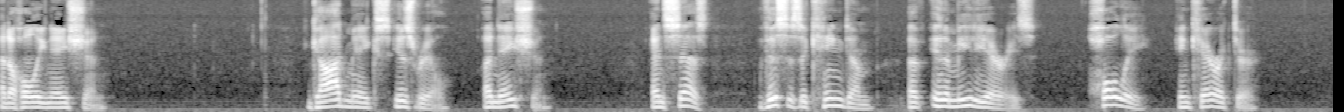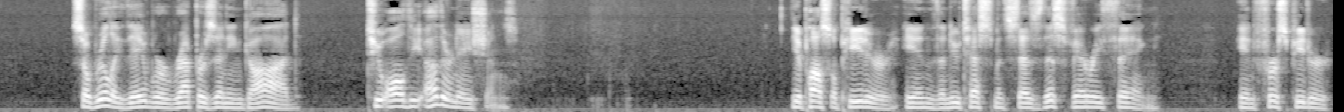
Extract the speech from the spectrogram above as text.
and a holy nation. God makes Israel a nation and says, This is a kingdom of intermediaries, holy in character. So, really, they were representing God to all the other nations. The Apostle Peter in the New Testament says this very thing in 1 Peter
